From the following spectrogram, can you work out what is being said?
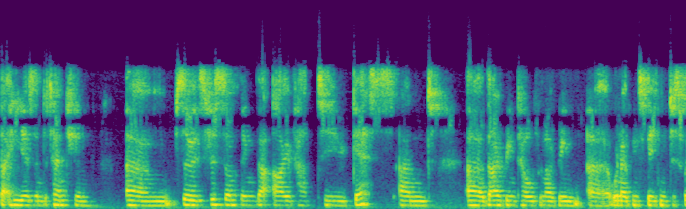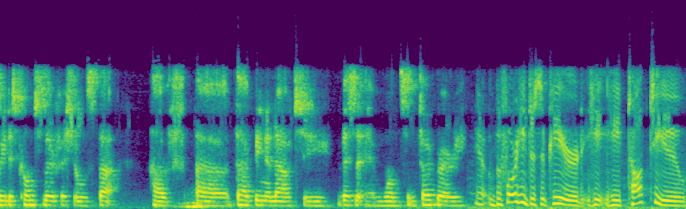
that he is in detention. Um, so it's just something that I've had to guess and uh, that I've been told when I've been uh, when I've been speaking to Swedish consular officials that have uh, that have been allowed to visit him once in February. You know, before he disappeared, he, he talked to you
